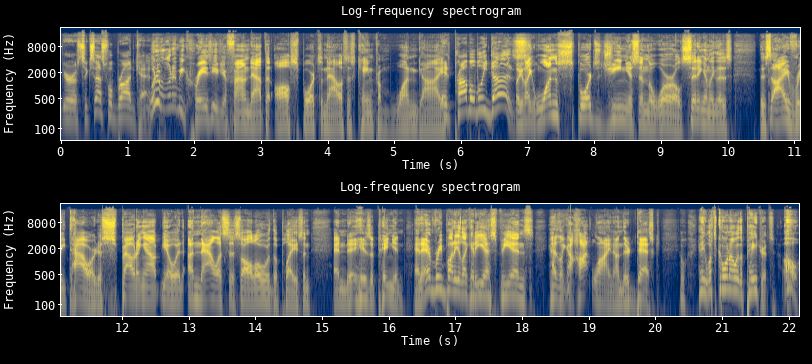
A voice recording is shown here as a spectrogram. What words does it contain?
you're a successful broadcaster. Wouldn't, wouldn't it be crazy if you found out that all sports analysis came from one guy? it probably does. like like one sports genius in the world sitting in like this this ivory tower, just spouting out you know an analysis all over the place and and his opinion. And everybody like at ESPN's has like a hotline on their desk. Oh, Hey, what's going on with the Patriots? Oh,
